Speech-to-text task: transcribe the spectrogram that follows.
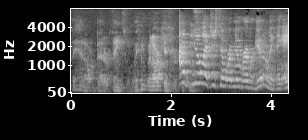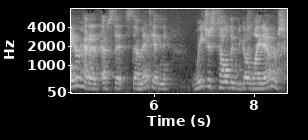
They had our better things when we, when our kids were kids. I, know, I just don't remember ever giving him anything. Ander had an upset stomach, and we just told him to go lay down or something.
